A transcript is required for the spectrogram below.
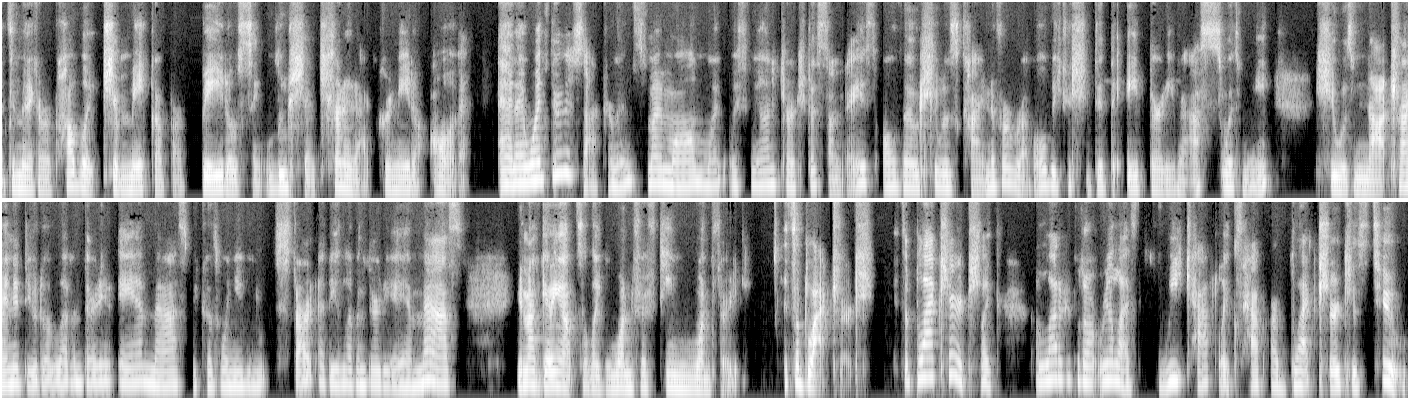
the Dominican Republic, Jamaica, Barbados, St. Lucia, Trinidad, Grenada, all of it. And I went through the sacraments. My mom went with me on church to Sundays, although she was kind of a rebel because she did the 8:30 mass with me. She was not trying to do the 11:30 a.m. mass because when you start at the 11:30 a.m. mass, you're not getting out to like 1:15, 1:30. It's a black church. It's a black church. Like a lot of people don't realize we Catholics have our Black churches too.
